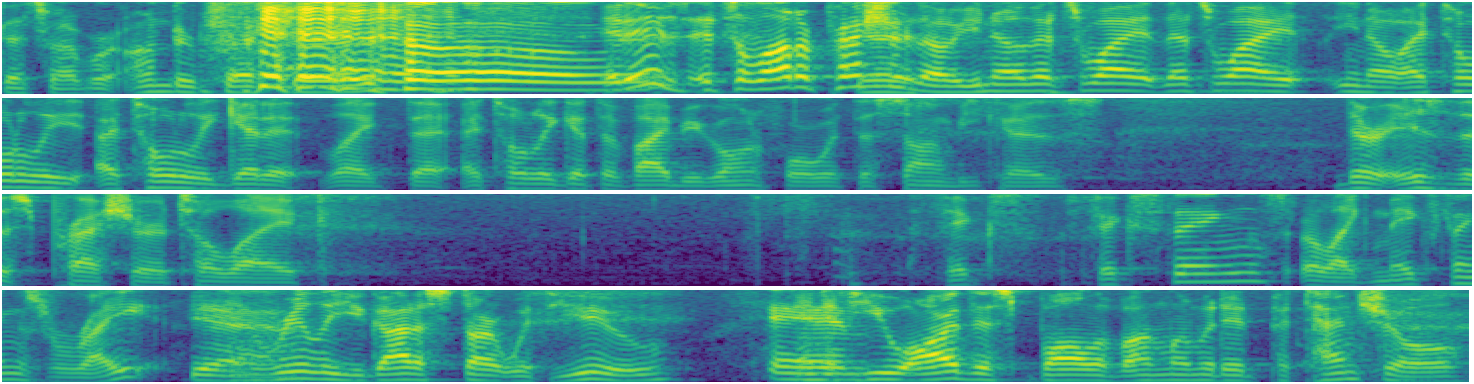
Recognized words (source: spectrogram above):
That's why we're under pressure. Oh. It is. It's a lot of pressure, Yeah. though. You know, that's why. That's why. You know, I totally, I totally get it. Like that. I totally get the vibe you're going for with this song because there is this pressure to like fix fix things or like make things right. Yeah. And really, you got to start with you. And, And- if you are this ball of unlimited potential,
